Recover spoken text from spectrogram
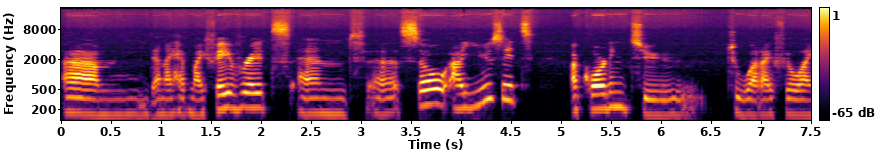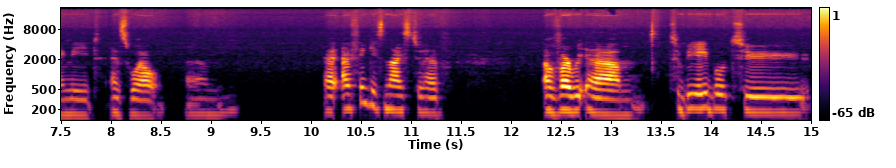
um, then I have my favorites, and uh, so I use it according to to what I feel I need as well. Um, I, I think it's nice to have a very um, to be able to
